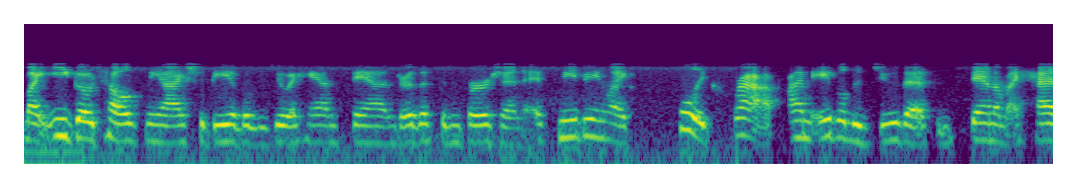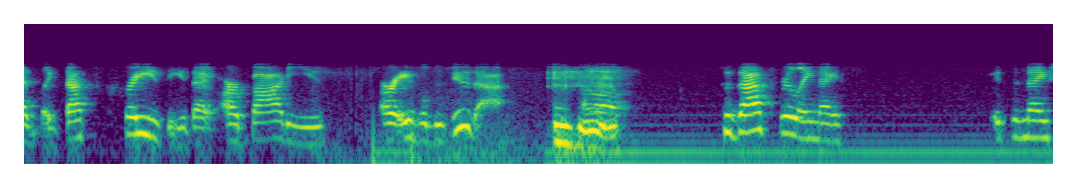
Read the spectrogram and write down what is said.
my ego tells me I should be able to do a handstand or this inversion. It's me being like, holy crap, I'm able to do this and stand on my head. Like that's crazy that our bodies are able to do that. Mm-hmm. Um, so that's really nice. It's a nice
